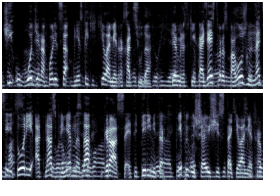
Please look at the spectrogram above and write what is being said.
чьи угодья находятся в нескольких километрах отсюда. Фермерские хозяйства расположены на территории от нас примерно до Грасса, это периметр, не превышающий 100 километров.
